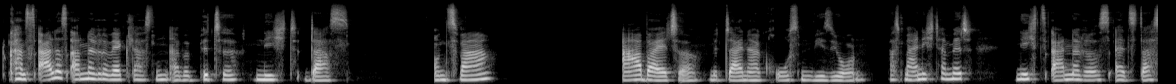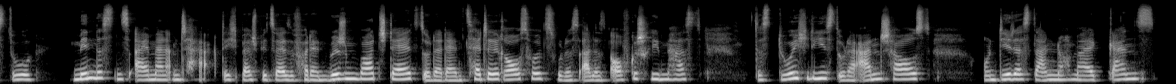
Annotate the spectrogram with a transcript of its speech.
Du kannst alles andere weglassen, aber bitte nicht das. Und zwar arbeite mit deiner großen Vision. Was meine ich damit? Nichts anderes, als dass du mindestens einmal am Tag dich beispielsweise vor dein Vision Board stellst oder deinen Zettel rausholst, wo du das alles aufgeschrieben hast, das durchliest oder anschaust und dir das dann nochmal ganz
